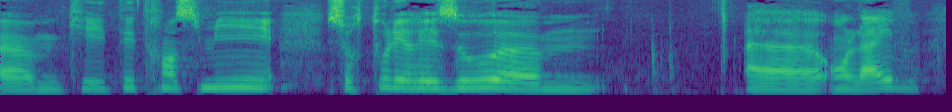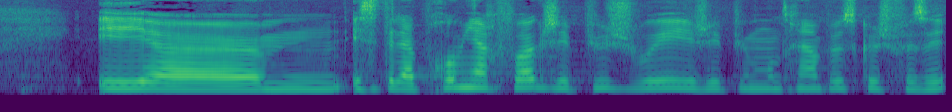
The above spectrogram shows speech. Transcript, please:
euh, qui a été transmis sur tous les réseaux euh, en live. Et c'était la première fois que j'ai pu jouer et j'ai pu montrer un peu ce que je faisais.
